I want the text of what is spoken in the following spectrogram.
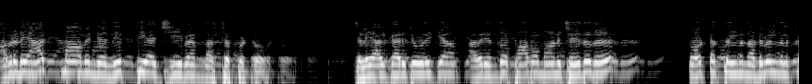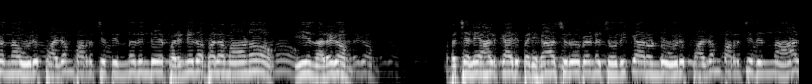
അവരുടെ ആത്മാവിന്റെ നിത്യ ജീവൻ നഷ്ടപ്പെട്ടു. ചില ആൾക്കാർ ചോദിക്കാം അവരെന്തോ പാപമാണ് ചെയ്തത്? തോട്ടത്തിൽ നടുവിൽ നിൽക്കുന്ന ഒരു പഴം പറിച്ച് തിന്നതിന്റെ പരിണിത ഫലമാണോ ഈ നരകം? അപ്പൊ ചില ആൾക്കാർ പരിഹാസരൂപേണ ചോദിക്കാറുണ്ട് ഒരു പഴം പറിച്ചു തിന്നാൽ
